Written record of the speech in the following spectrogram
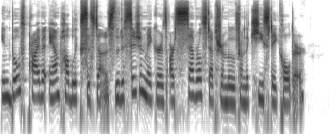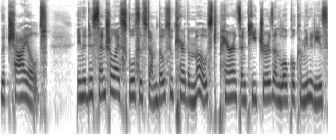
In both private and public systems, the decision makers are several steps removed from the key stakeholder, the child. In a decentralized school system, those who care the most, parents and teachers and local communities,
